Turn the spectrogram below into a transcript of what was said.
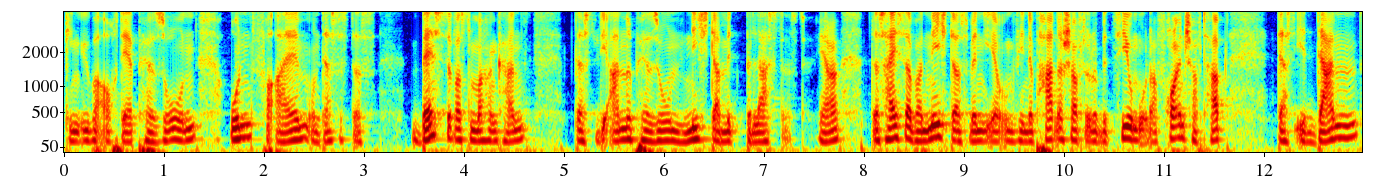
gegenüber auch der Person und vor allem, und das ist das Beste, was du machen kannst, dass du die andere Person nicht damit belastest, ja? Das heißt aber nicht, dass wenn ihr irgendwie eine Partnerschaft oder Beziehung oder Freundschaft habt, dass ihr dann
